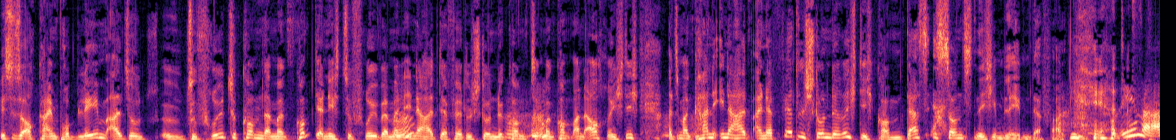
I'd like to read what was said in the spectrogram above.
ist es auch kein Problem, also äh, zu früh zu kommen. Dann man kommt ja nicht zu früh, wenn man mhm. innerhalb der Viertelstunde kommt, mhm. man kommt man auch richtig. Also man kann innerhalb einer Viertelstunde richtig kommen. Das ist sonst nicht im Leben der Fall. Ja, Prima.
